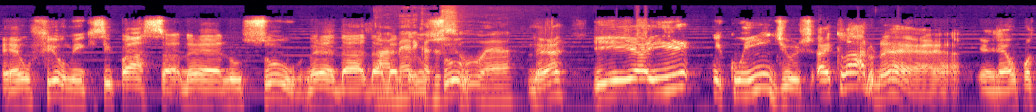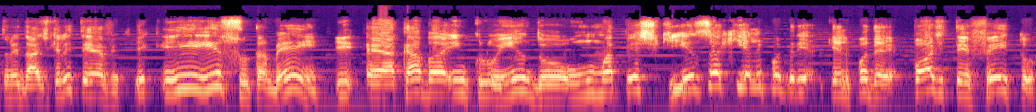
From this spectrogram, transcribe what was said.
é um filme que se passa né, no sul né, da, da América, América do Sul, é. né? E aí, e com índios, aí claro, né? É a oportunidade que ele teve. E, e isso também e, é, acaba incluindo uma pesquisa que ele poderia, que ele poder, pode ter feito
